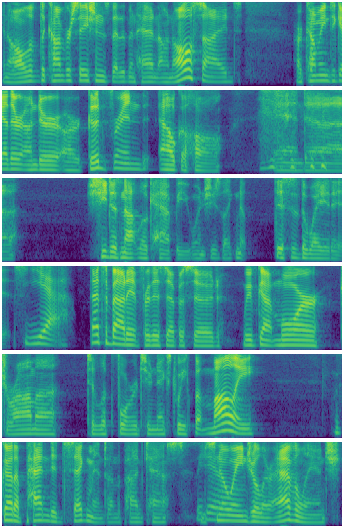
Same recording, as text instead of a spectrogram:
and all of the conversations that have been had on all sides are coming together under our good friend alcohol. And uh, she does not look happy when she's like, no, this is the way it is. Yeah. That's about it for this episode. We've got more drama to look forward to next week. But Molly, we've got a patented segment on the podcast We the do. Snow Angel or Avalanche.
